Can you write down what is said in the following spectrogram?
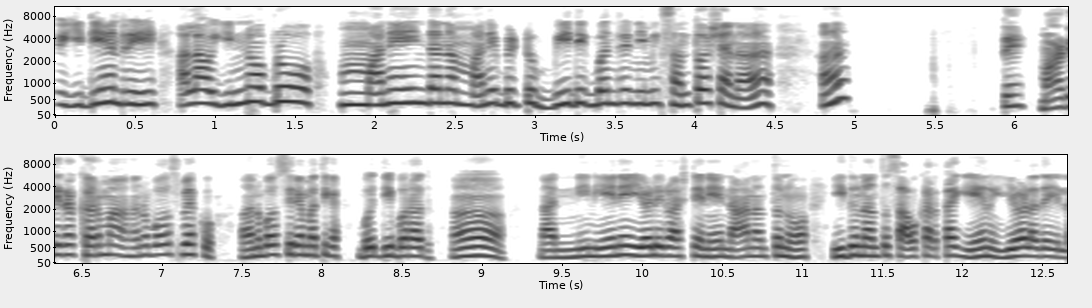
ಇದೇನ್ರಿ? ಅಲ್ಲ ಇನ್ನೊಬ್ರು ಮನೆಯಿಂದ ನಮ್ಮ ಮನೆ ಬಿಟ್ಟು ಬೀದಿಗೆ ಬಂದ್ರೆ ನಿಮಗೆ ಸಂತೋಷನಾ? ಮತ್ತೆ ಮಾಡಿರೋ ಕರ್ಮ ಅನುಭವಿಸ್ಬೇಕು. ಅನುಭವಿಸಿರಿ ಮತ್ತೀಗ ಬುದ್ಧಿ ಬರೋದು. ಹಾ ನಾನು ನೀನು ಏನೇ ಹೇಳಿರೋ ಅಷ್ಟೇನೆ ನಾನಂತೂ ಇದನ್ನಂತೂ ಸಾವಕರ್ತಾಗಿ ಏನು ಹೇಳೋದೇ ಇಲ್ಲ.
